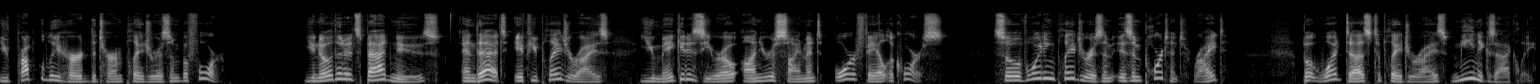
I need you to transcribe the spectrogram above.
You've probably heard the term plagiarism before. You know that it's bad news, and that if you plagiarize, you may get a zero on your assignment or fail a course. So avoiding plagiarism is important, right? But what does to plagiarize mean exactly?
